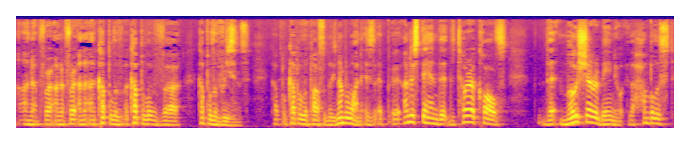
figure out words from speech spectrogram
on a, for, on a, for, on a couple of a couple of uh, couple of reasons, couple a couple of possibilities. Number one is uh, understand that the Torah calls the Moshe Rabbeinu the humblest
